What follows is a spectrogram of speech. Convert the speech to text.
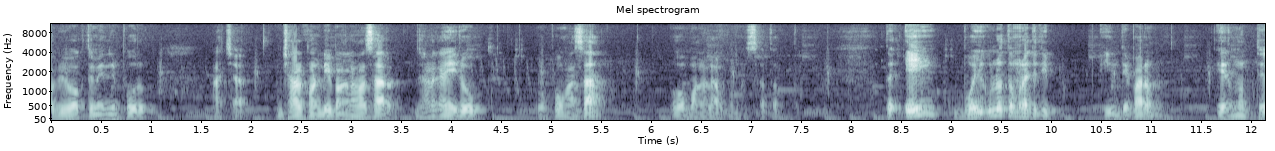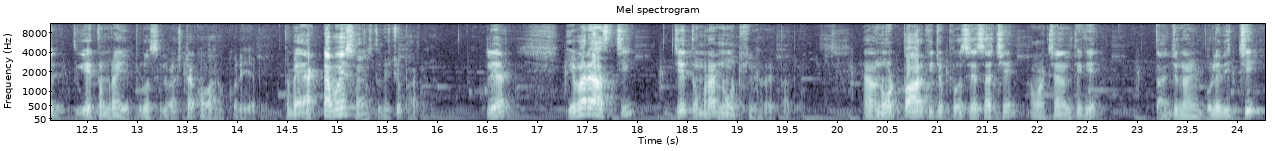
অবিভক্ত মেদিনীপুর আচ্ছা ঝাড়খণ্ডী বাংলা ভাষার ঝাড়গাঁই রূপ, উপভাষা ও বাংলা উপভাষা তত্ত্ব। তো এই বইগুলো তোমরা যদি কিনতে পারো, এর মধ্যে দিয়ে তোমরা এই পুরো সিলেবাসটা কভার করে যাবে। তবে একটা বইয়ে সমস্ত কিছু পাবে না। ক্লিয়ার এবারে আসছি যে তোমরা নোট কীভাবে পাবে। এখন নোট পাওয়ার কিছু প্রসেস আছে আমার চ্যানেল থেকে, তার জন্য আমি বলে দিচ্ছি।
